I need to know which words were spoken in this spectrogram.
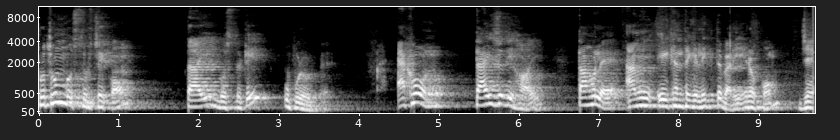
প্রথম বস্তুর চেয়ে কম তাই বস্তুটি উপরে উঠবে। এখন তাই যদি হয়, তাহলে আমি এইখান থেকে লিখতে পারি এরকম যে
